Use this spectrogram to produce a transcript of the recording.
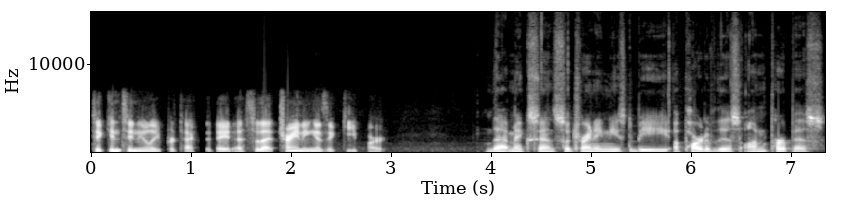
to continually protect the data. So that training is a key part. That makes sense. So training needs to be a part of this on purpose.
